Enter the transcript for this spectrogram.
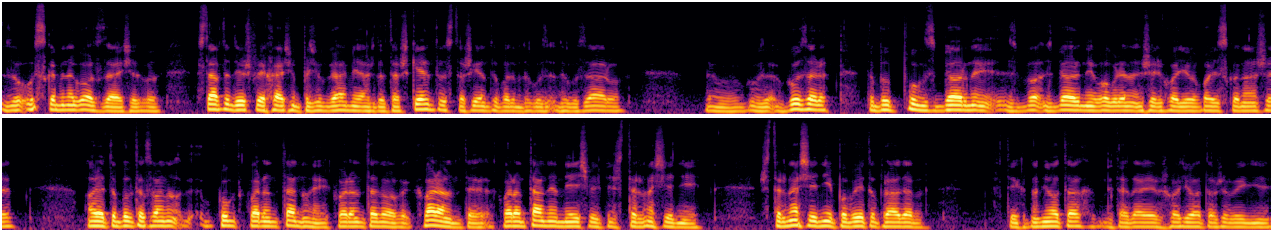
do Ust-Kamenogorsk zdaje się, bo stamtąd już przyjechaliśmy pociągami aż do Taszkentu, z Taszkentu potem do, do Guzaru. Do Guzar to był punkt zbiorny, zbiorny w ogóle, jeżeli chodzi o wojsko nasze, ale to był tak zwany punkt kwarantanny, kwarantannowy. Kwarantę, kwarantannę mieliśmy 14 dni. 14 dni pobytu, prawda, w tych namiotach i tak dalej. Chodzi o to, żeby nie,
